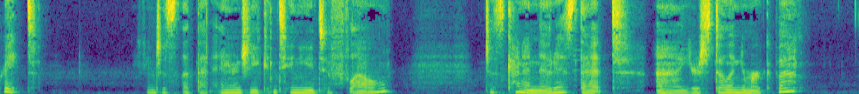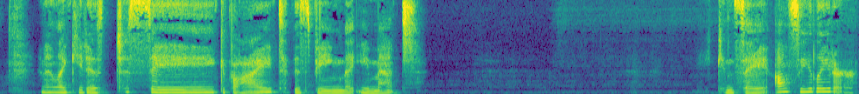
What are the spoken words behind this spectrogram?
Great. You can just let that energy continue to flow. Just kind of notice that uh, you're still in your Merkaba. And I'd like you to just say goodbye to this being that you met. You can say, I'll see you later.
